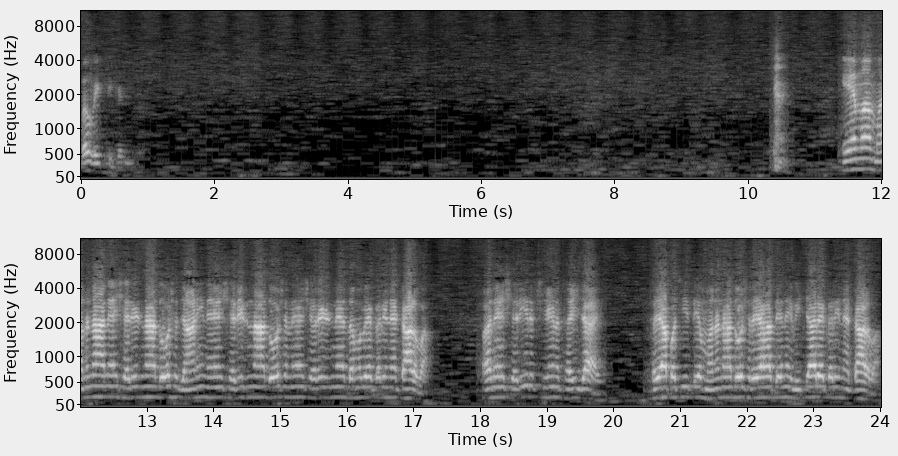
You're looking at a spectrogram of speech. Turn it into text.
બહુ વ્યક્તિ કરી. એમાં મનના ને શરીરના દોષ જાણીને શરીરના દોષ ને શરીરને દમવે કરીને ટાળવા. અને શરીર ક્ષીણ થઈ જાય. થયા પછી તે મનના દોષ રહ્યા તેને વિચારે કરીને ટાળવા.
